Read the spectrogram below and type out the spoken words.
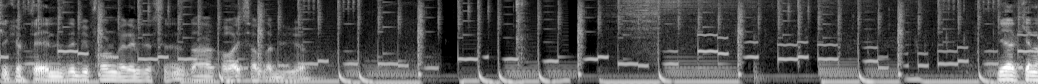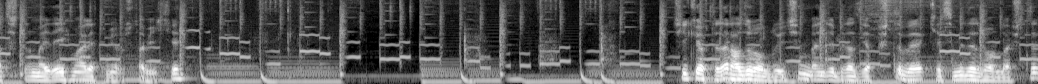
Çiğ köfte elinizde bir form verebilirsiniz. Daha kolay sarılabiliyor. Yerken atıştırmayı da ihmal etmiyoruz tabii ki. Çiğ köfteler hazır olduğu için bence biraz yapıştı ve kesimi de zorlaştı.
